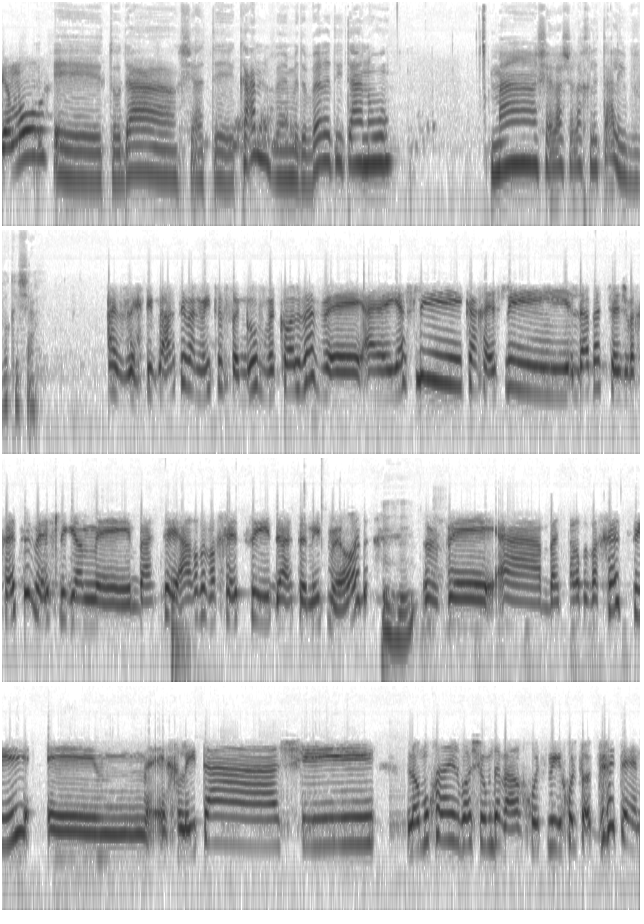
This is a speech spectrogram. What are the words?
גמור. אה, תודה שאת אה, כאן ומדברת איתנו. מה השאלה שלך לטלי, בבקשה. אז דיברתם על מיתוס הגוף וכל זה, ויש לי, ככה, יש לי ילדה בת שש וחצי, ויש לי גם אה, בת ארבע וחצי דעתנית מאוד, והבת ארבע וחצי אה, החליטה שהיא לא מוכנה ללבוש שום דבר חוץ מחולצות בטן.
